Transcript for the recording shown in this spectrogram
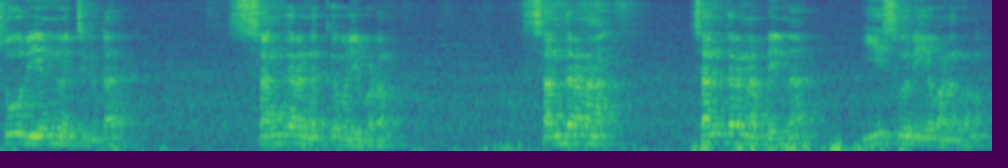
சூரியன் வச்சுக்கிட்டேன் சங்கரனுக்கு வழிபடணும். சந்திரனா சந்திரன் அப்படின்னா ஈஸ்வரியை வணங்கணும்.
